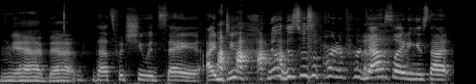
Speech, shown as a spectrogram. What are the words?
Yeah, I bet. That's what she would say. I do. no, this was a part of her gaslighting is that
